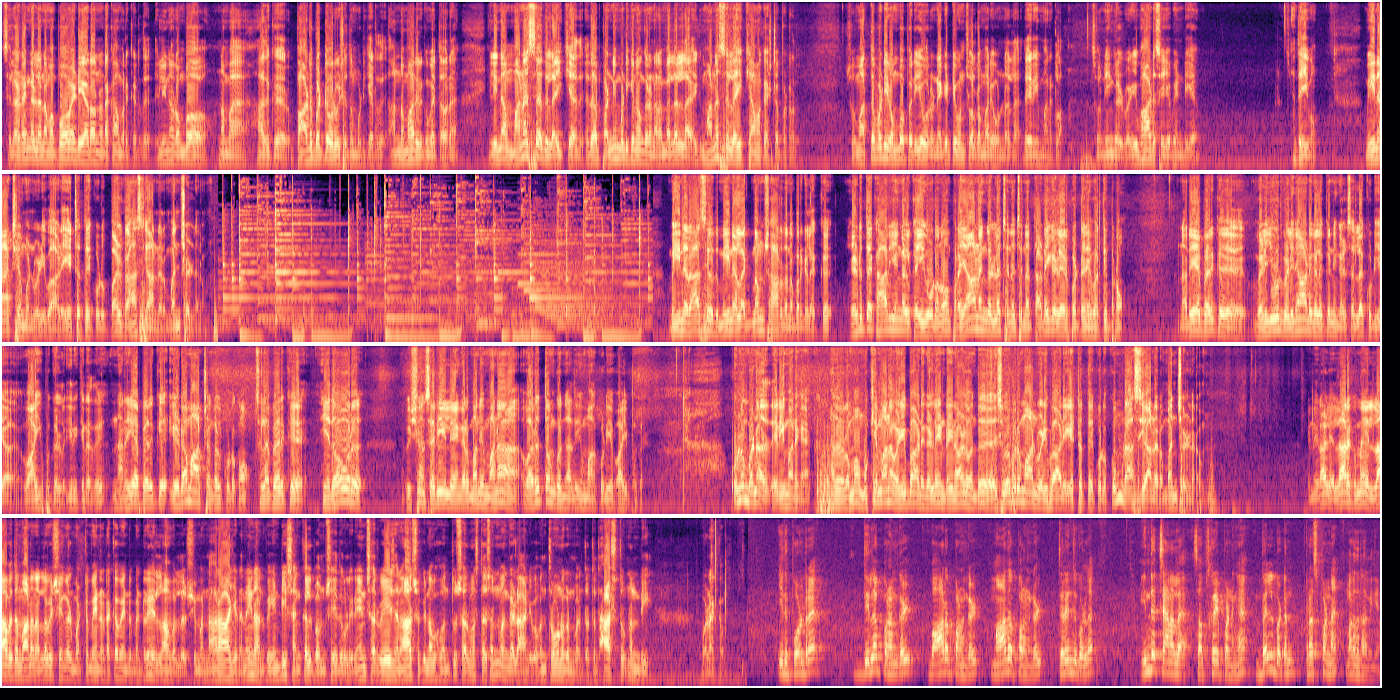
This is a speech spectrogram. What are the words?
சில இடங்களில் நம்ம போக வேண்டிய இடம் நடக்காமல் இருக்கிறது. இல்லைன்னா ரொம்ப நம்ம அதுக்கு பாடுபட்டு ஒரு விஷயத்தை முடிக்கிறது. அந்த மாதிரி இருக்குமே தவிர இல்லைன்னா மனசு அது லைக்காது ஏதாவது பண்ணி முடிக்கணுங்கிற நிலமையில லை மனசு லைக்காமல் கஷ்டப்படுறது. ஸோ மற்றபடி ரொம்ப பெரிய ஒரு நெகட்டிவ்னு சொல்கிற மாதிரி ஒன்றும் இல்லை. தைரியமாக இருக்கலாம். ஸோ நீங்கள் வழிபாடு செய்ய வேண்டிய தெய்வம். மீனாட்சி அம்மன் வழிபாடு ஏற்றத்தை கொடுப்பால் ராசியா நிறம் மஞ்சள் நிறம். மீன ராசி அது மீன லக்னம் சார்ந்த நபர்களுக்கு எடுத்த காரியங்கள் கைகூடணும். பிரயாணங்களில் சின்ன சின்ன தடைகள் ஏற்பட்டு நிவர்த்தி பெறும் நிறைய பேருக்கு வெளியூர் வெளிநாடுகளுக்கு நீங்கள் செல்லக்கூடிய வாய்ப்புகள் இருக்கிறது. நிறைய பேருக்கு இடமாற்றங்கள் கொடுக்கும். சில பேருக்கு ஏதோ ஒரு விஷயம் சரியில்லைங்கிற மாதிரி மன வருத்தம் கொஞ்சம் அதிகமாகக்கூடிய வாய்ப்புகள். ஒன்றும் பண்ணாது தெரியுமா இருங்க. அதில் ரொம்ப முக்கியமான வழிபாடுகளில் இன்றைய நாள் வந்து சிவபெருமான் வழிபாடு ஏற்றத்தை கொடுக்கும். ராசியா நிறம் மஞ்சள் நிறம். இந்த நாள் எல்லாருக்குமே எல்லா விதமான நல்ல விஷயங்கள் மட்டுமே நடக்க வேண்டும் என்று எல்லாம் வல்ல ஸ்ரீமன் நாராயணனை நான் வேண்டி சங்கல்பம் செய்து கொள்கிறேன். சர்வேஜனா சுகினோ பவந்து சர்வஸ்தசன் சன்மங்களாணி பவன் துரோணுகன் வந்து ததாஷ்டு நன்றி. வணக்கம். இது போன்ற தில பலன்கள் வார பலன்கள் மாத பலன்கள் தெரிஞ்சு கொள்ள இந்த சேனலை சப்ஸ்கிரைப் பண்ணுங்கள் பெல் பட்டன் ப்ரெஸ் பண்ண மறந்துடாதீங்க.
